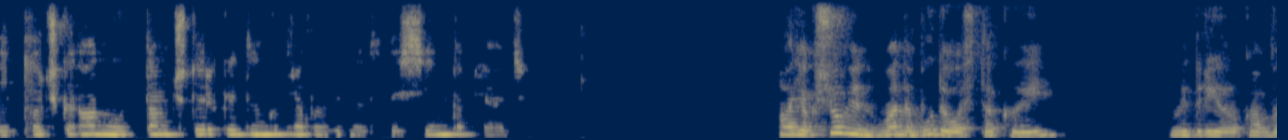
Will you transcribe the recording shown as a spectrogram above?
від точки А, ну, там 4 клітинки треба відмітити 7 та 5. А якщо він в мене буде ось такий відрізок АБ,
